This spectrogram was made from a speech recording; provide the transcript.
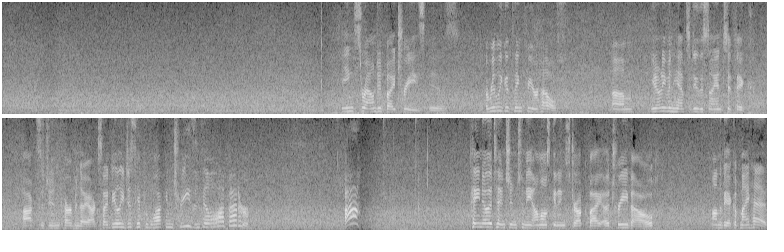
Being surrounded by trees is a really good thing for your health. Um, you don't even have to do the scientific oxygen, carbon dioxide deal. You just have to walk in trees and feel a lot better. Ah! Pay no attention to me almost getting struck by a tree bough on the back of my head.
